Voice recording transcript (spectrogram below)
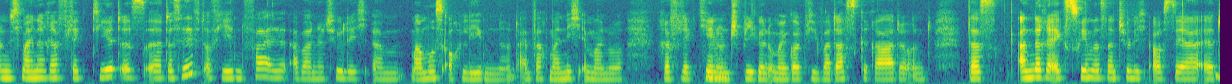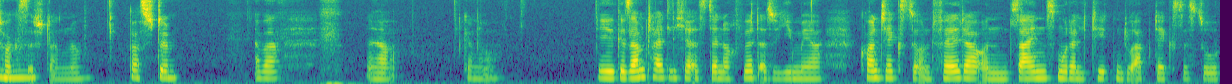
Und ich meine, reflektiert ist, äh, das hilft auf jeden Fall, aber natürlich, ähm, man muss auch leben ne? und einfach mal nicht immer nur reflektieren mhm. und spiegeln, oh mein Gott, wie war das gerade? Und das andere Extrem ist natürlich auch sehr äh, toxisch mhm. dann, ne? Das stimmt. Aber ja, genau. Je gesamtheitlicher es dennoch wird, also je mehr Kontexte und Felder und Seinsmodalitäten du abdeckst, desto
